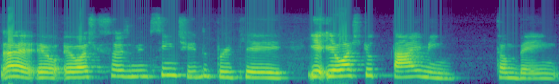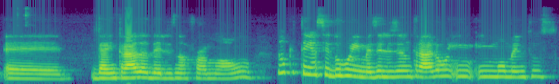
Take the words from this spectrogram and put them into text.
É, eu, eu acho que isso faz muito sentido, porque. E, e eu acho que o timing também é, da entrada deles na Fórmula 1, não que tenha sido ruim, mas eles entraram em, em, momentos.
